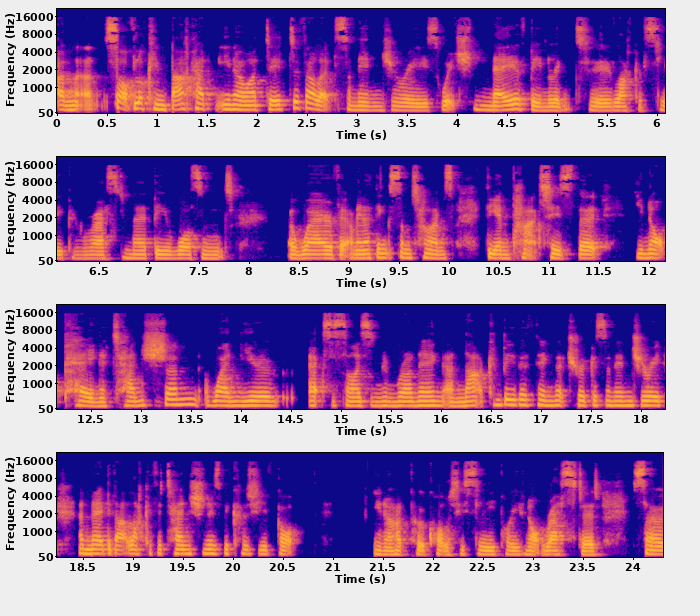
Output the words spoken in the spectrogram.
and uh, sort of looking back, I, you know, I did develop some injuries which may have been linked to lack of sleep and rest. Maybe wasn't aware of it. I mean, I think sometimes the impact is that you're not paying attention when you're exercising and running, and that can be the thing that triggers an injury. And maybe that lack of attention is because you've got, you know, had poor quality sleep or you've not rested. So,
